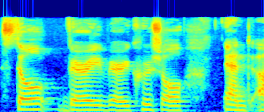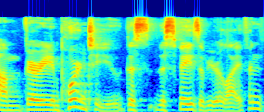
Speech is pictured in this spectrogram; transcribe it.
still very, very crucial and um, very important to you this this phase of your life. And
